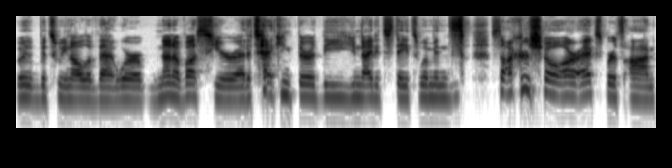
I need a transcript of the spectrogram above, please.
between all of that, where none of us here at Attacking Third, the United States Women's Soccer Show, are experts on.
